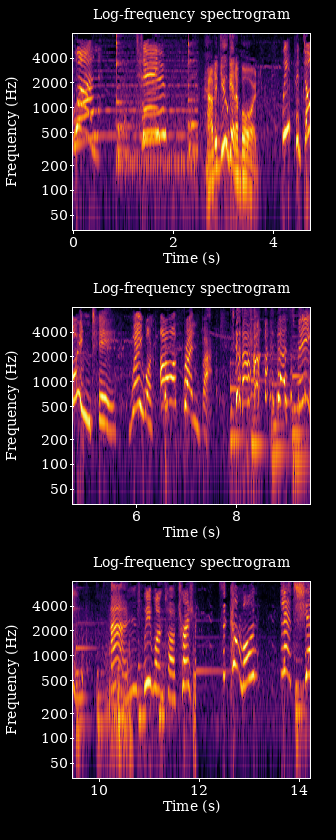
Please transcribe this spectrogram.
One, two. How did you get aboard? We pedined here. We want our friend back. That's me. And we want our treasure. So come on, let's share.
